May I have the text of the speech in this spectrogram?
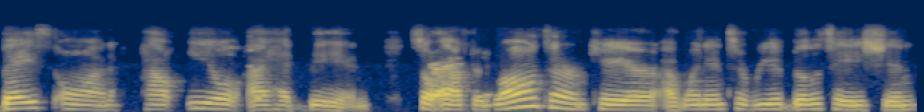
based on how ill I had been. So after long-term care, I went into rehabilitation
